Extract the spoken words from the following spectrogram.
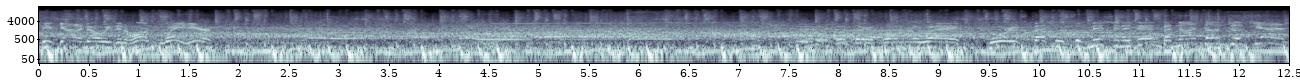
He's got to know he's in harm's way here. Put their opponent away. Corey's special submission is in, but not done just yet.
